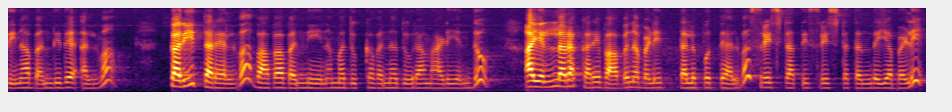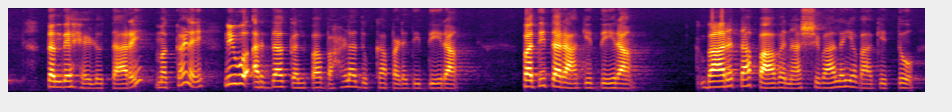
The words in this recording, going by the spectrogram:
ದಿನ ಬಂದಿದೆ ಅಲ್ವಾ? ಕರೀತಾರೆ ಅಲ್ವಾ? ಬಾಬಾ ಬನ್ನಿ, ನಮ್ಮ ದುಃಖವನ್ನು ದೂರ ಮಾಡಿ ಎಂದು ಆ ಎಲ್ಲರ ಕರೆ ಬಾಬನ ಬಳಿ ತಲುಪುತ್ತೆ ಅಲ್ವಾ? ಶ್ರೇಷ್ಠಾತಿ ಶ್ರೇಷ್ಠ ತಂದೆಯ ಬಳಿ ತಂದೆ ಹೇಳುತ್ತಾರೆ, ಮಕ್ಕಳೇ, ನೀವು ಅರ್ಧ ಕಲ್ಪ ಬಹಳ ದುಃಖ ಪಡೆದಿದ್ದೀರಾ? ಪತಿತರಾಗಿದ್ದೀರಾ? ಭಾರತ ಪಾವನ ಶಿವಾಲಯವಾಗಿತ್ತು.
